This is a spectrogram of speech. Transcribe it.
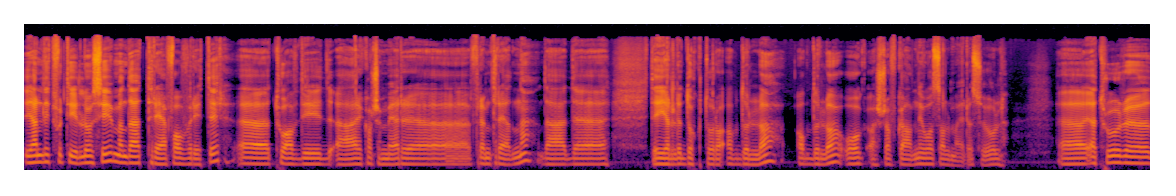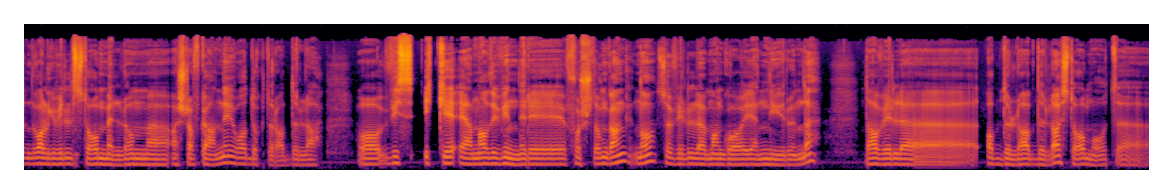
igjen litt for tidlig å si, men det er tre favoritter. Uh, to av de er kanskje mer uh, fremtredende. Det, det, det, gjelder doktor Abdullah, Abdullah og Ashraf Ghani og Salmay Rasul. jeg tror valget vil stå mellom Ashraf Ghani og doktor Abdullah. Og hvis ikke en av de vinner i første omgang nå, så vil man gå i en ny runde. Da vil eh, Abdullah Abdullah stå mot eh,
